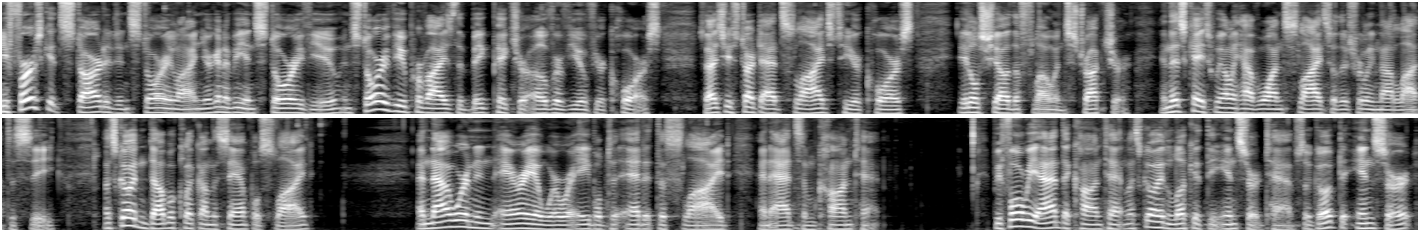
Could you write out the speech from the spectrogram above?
you first get started in Storyline, you're going to be in Story View, and Story View provides the big picture overview of your course. So as you start to add slides to your course, it'll show the flow and structure. In this case, we only have one slide, so there's really not a lot to see. Let's go ahead and double click on the sample slide. And now we're in an area where we're able to edit the slide and add some content. Before we add the content, let's go ahead and look at the Insert tab. So go up to Insert,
